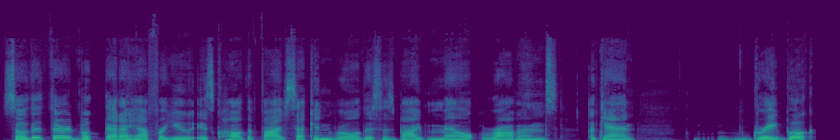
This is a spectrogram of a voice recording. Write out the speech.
So the third book that I have for you is called The Five Second Rule. This is by Mel Robbins. Again, great book,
